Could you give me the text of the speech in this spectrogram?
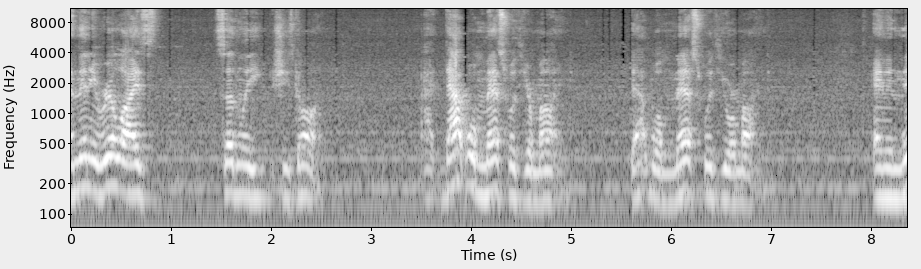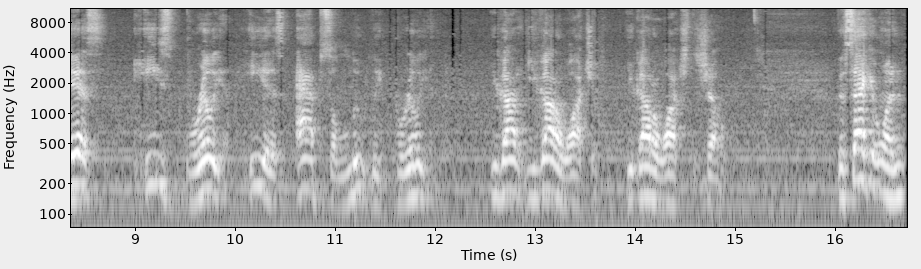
and then he realized suddenly she's gone. That will mess with your mind that will mess with your mind. And in this, he's brilliant. He is absolutely brilliant. You got you got to watch it. You got to watch the show. The second one,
